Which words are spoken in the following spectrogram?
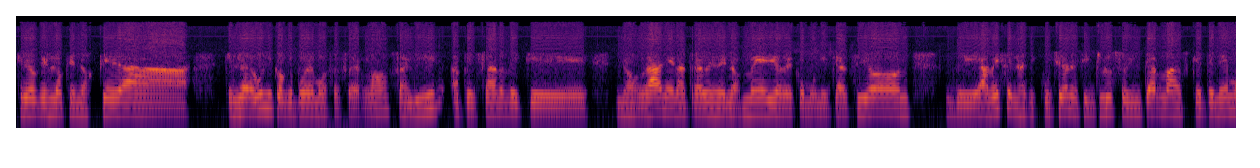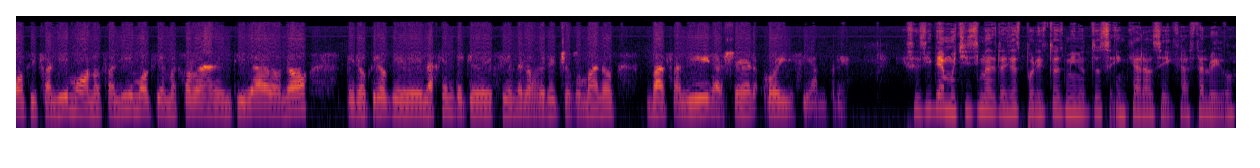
Creo que es lo que nos queda, que es lo único que podemos hacer, ¿no? Salir a pesar de que nos ganen a través de los medios de comunicación, de a veces las discusiones incluso internas que tenemos y salimos o no salimos, si es mejor una entidad o no, pero creo que la gente que defiende los derechos humanos va a salir ayer, hoy y siempre. Cecilia, muchísimas gracias por estos minutos en Cara Oseca. Hasta luego.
